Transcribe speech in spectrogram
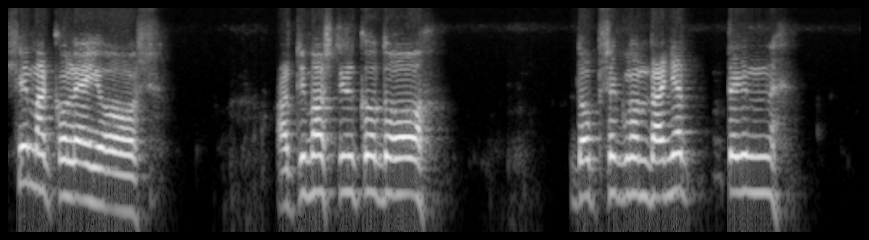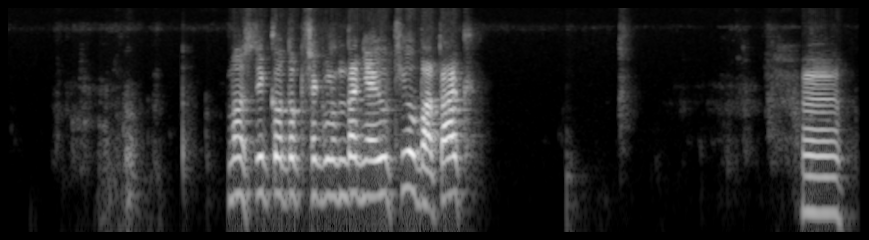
Siema kolejosz. A ty masz tylko do do przeglądania ten masz tylko do przeglądania YouTube'a, tak? Hmm.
